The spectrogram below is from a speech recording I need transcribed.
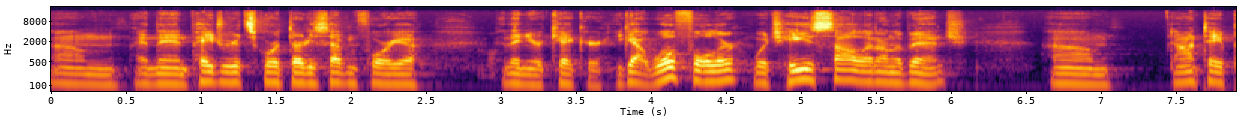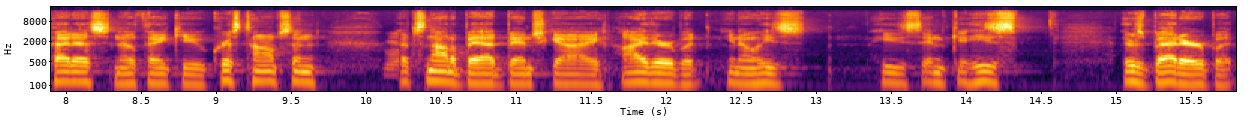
Um, and then Patriots scored 37 for you. And then your kicker. You got Will Fuller, which he's solid on the bench. Um, Dante Pettis, no thank you. Chris Thompson, that's not a bad bench guy either, but you know he's he's in, he's there's better, but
